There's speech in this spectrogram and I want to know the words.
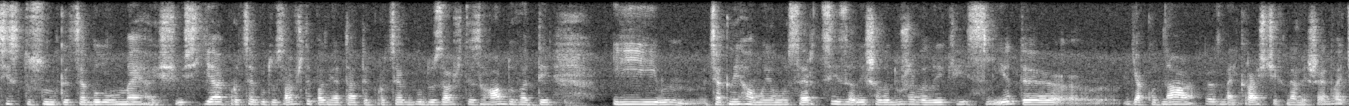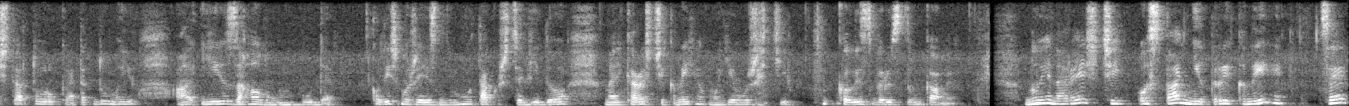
Ці стосунки це було мега щось. Я про це буду завжди пам'ятати, про це буду завжди згадувати. І ця книга в моєму серці залишила дуже великий слід, е, як одна з найкращих не лише 24-го року, я так думаю, а і загалом буде. Колись, може, я зніму також це відео найкращі книги в моєму житті, коли зберу з думками. Ну і нарешті останні три книги це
